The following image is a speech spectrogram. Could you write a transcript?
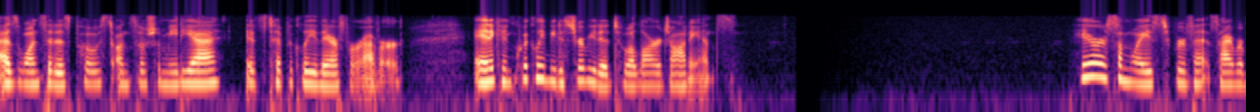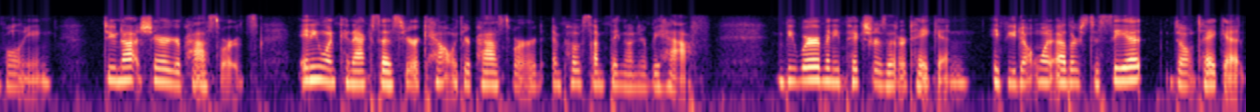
as once it is posted on social media, it's typically there forever and it can quickly be distributed to a large audience. Here are some ways to prevent cyberbullying. Do not share your passwords. Anyone can access your account with your password and post something on your behalf. Beware of any pictures that are taken. If you don't want others to see it, don't take it.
